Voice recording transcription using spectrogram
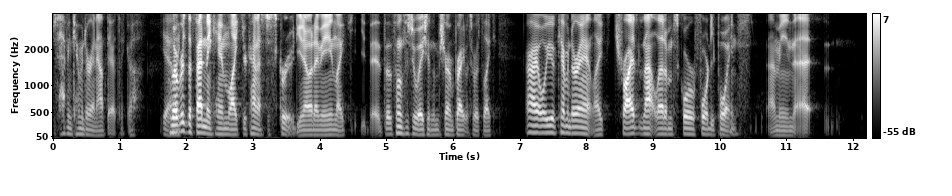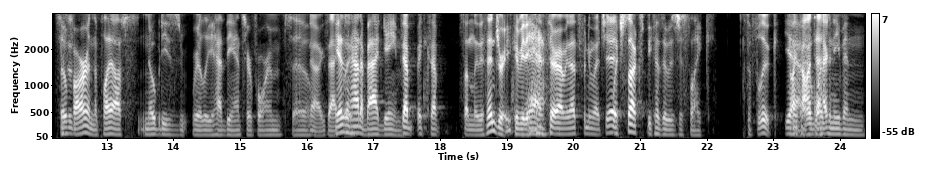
just having Kevin Durant out there, it's like, oh, yeah, whoever's defending him, like, you're kind of just screwed. You know what I mean? Like, there's some situations, I'm sure, in practice where it's like, all right, well, you have Kevin Durant. Like, try to not let him score 40 points. I mean, uh, so far in the playoffs, nobody's really had the answer for him. So No, exactly. He hasn't had a bad game, except except suddenly this injury could be the Yeah. answer. I mean, that's pretty much it. which sucks because it was just like it's a fluke. yeah, it wasn't even.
